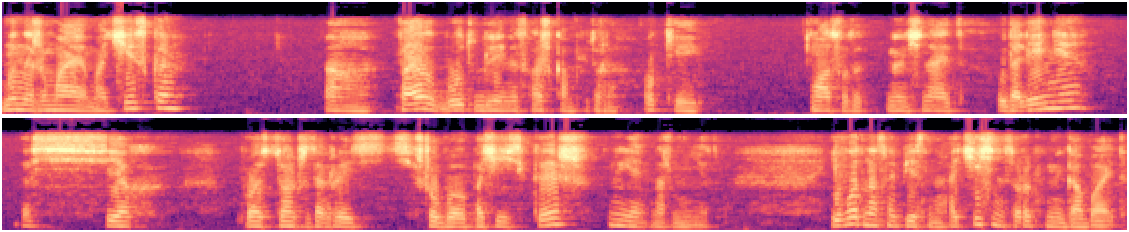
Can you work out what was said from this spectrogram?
Мы нажимаем очистка. А, файл будет удален с вашего компьютера. Окей. У нас вот начинает удаление всех. Просит также закрыть, чтобы почистить кэш. Ну, я нажму нет. И вот у нас написано очищено 40 мегабайт.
